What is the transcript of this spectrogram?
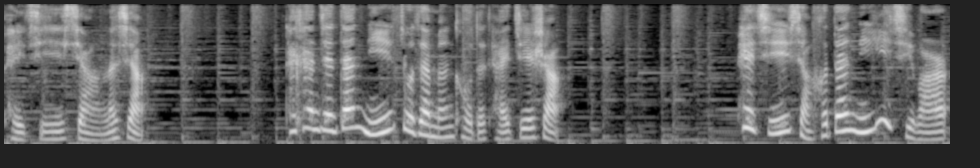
佩奇想了想，他看见丹尼坐在门口的台阶上。佩奇想和丹尼一起玩，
